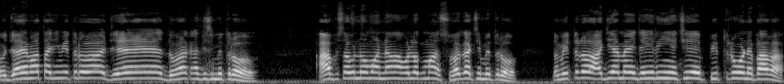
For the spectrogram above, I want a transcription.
તો જય માતાજી મિત્રો, જય દ્વારકાધીશ મિત્રો. આપ સૌનો નવા વ્લોગમાં સ્વાગત છે મિત્રો. તો મિત્રો, આજે અમે જઈ રહ્યા છીએ પિતૃઓને પાવા.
